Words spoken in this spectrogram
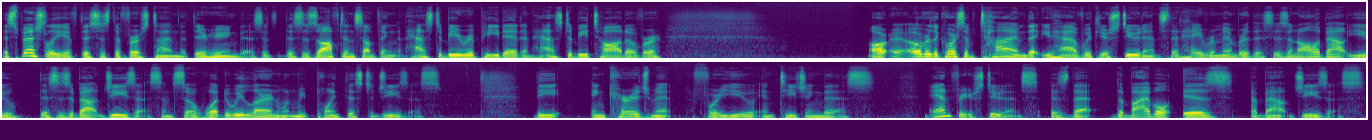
especially if this is the first time that they're hearing this. It's, this is often something that has to be repeated and has to be taught over uh, over the course of time that you have with your students that hey remember this isn't all about you. This is about jesus. And so what do we learn when we point this to jesus? The encouragement for you in teaching this and for your students is that the bible is about jesus.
